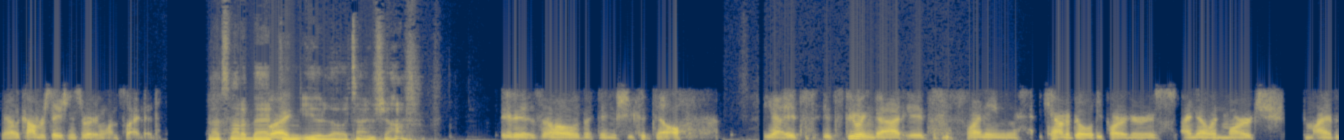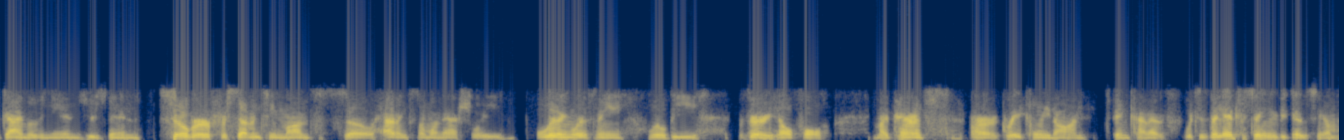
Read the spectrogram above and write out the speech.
You know, the conversation is very one sided. That's not a bad but thing either, though. At times, Shaun. It is. Oh, the things she could tell. Yeah, it's it's doing that. It's finding accountability partners. I know in March um, I have a guy moving in who's been sober for 17 months, so having someone actually living with me will be very helpful. My parents are great to lean on. It's been kind of, which has been interesting because, you know,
